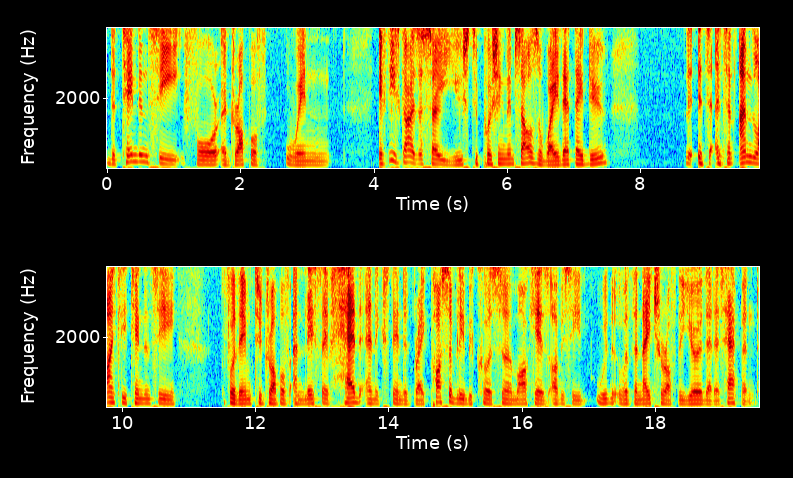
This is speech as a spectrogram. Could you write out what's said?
the tendency for a drop off when if these guys are so used to pushing themselves the way that they do, it's it's an unlikely tendency for them to drop off unless they've had an extended break, possibly because uh, Marquez, obviously, with, with the nature of the year that has happened,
